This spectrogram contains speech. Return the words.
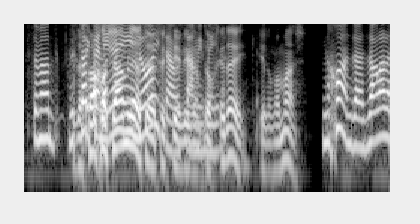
זאת אומרת, זה זה קצת... הפך כנראה אותם היא לא ליותר הייתה אפקטיבי עושה גם תוך ממילא. כדי, כאילו, ממש. נכון, זה עזר לה,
